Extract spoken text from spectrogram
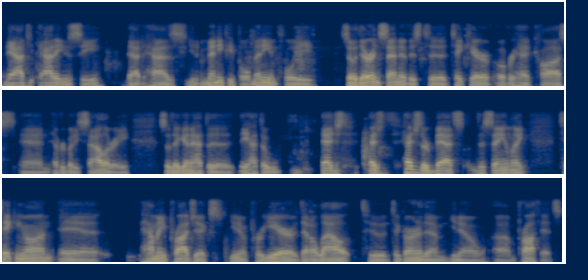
an ad, ad agency that has you know many people, many employees. So their incentive is to take care of overhead costs and everybody's salary. So they're gonna have to they have to edge, edge hedge their bets. They're saying like taking on a, how many projects you know per year that allow to to garner them you know um, profits.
